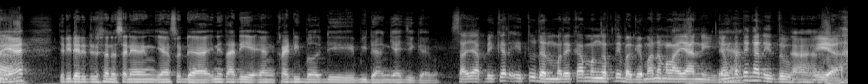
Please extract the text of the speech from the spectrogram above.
ya jadi dari dosen-dosen yang yang sudah ini tadi yang kredibel di bidangnya juga saya pikir itu dan mereka mengerti bagaimana melayani yang yeah. penting kan itu uh. iya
